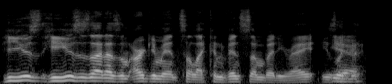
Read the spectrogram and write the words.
he uses he uses that as an argument to like convince somebody, right? He's Yeah. like,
